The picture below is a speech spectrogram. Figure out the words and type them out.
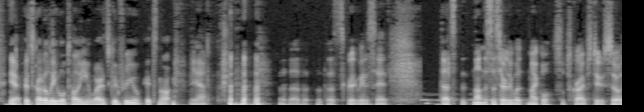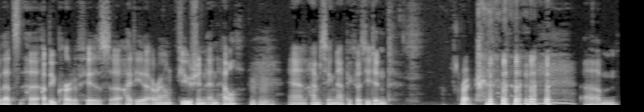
yeah if it's got a label telling you why it's good for you it's not. Yeah. That's a great way to say it. That's not necessarily what michael subscribes to so that's a, a big part of his uh, idea around fusion and health. Mm-hmm. and i'm seeing that because you didn't. Right. Um,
